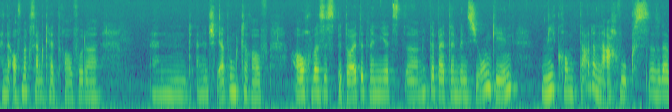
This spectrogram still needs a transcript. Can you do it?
eine Aufmerksamkeit drauf oder einen, einen Schwerpunkt darauf. Auch was es bedeutet, wenn jetzt äh, Mitarbeiter in Pension gehen, wie kommt da der Nachwuchs? Also da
